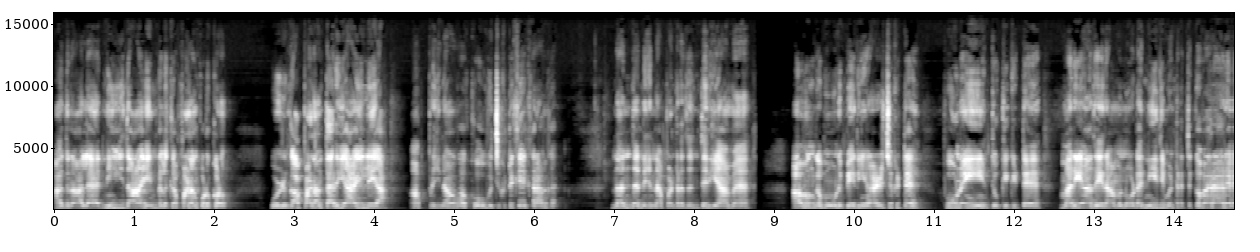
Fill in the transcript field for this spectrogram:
அதனால நீ தான் எங்களுக்கு பணம் கொடுக்கணும். ஒழுங்காக பணம் தரியா இல்லையா? அப்படின்னு அவங்க கோவிச்சுக்கிட்டு கேட்குறாங்க நந்தன் என்ன பண்ணுறதுன்னு தெரியாமல் அவங்க மூணு பேரையும் அழிச்சுக்கிட்டு பூனையையும் தூக்கிக்கிட்டு மரியாதை ராமனோட நீதிமன்றத்துக்கு வராரு.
